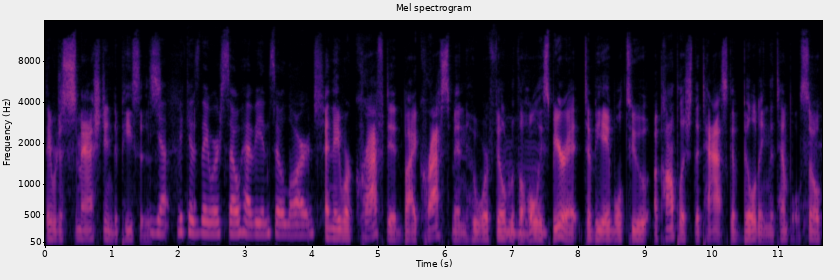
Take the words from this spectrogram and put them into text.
they were just smashed into pieces. Yep, because they were so heavy and so large. And they were crafted by craftsmen who were filled mm-hmm. with the Holy mm-hmm. Spirit to be able to accomplish the task of building the temple. So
